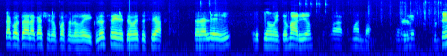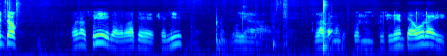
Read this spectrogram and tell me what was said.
está cortada la calle, no pasan los vehículos. Ahí en este momento se da Saralegui. En este momento Mario. Va, ¿Cómo anda? ¿Contento? Bueno, sí, la verdad que feliz. Voy a hablar con, con el presidente ahora y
